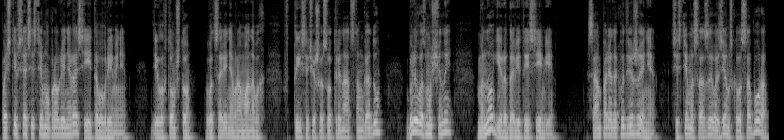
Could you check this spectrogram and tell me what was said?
почти вся система управления Россией того времени. Дело в том, что воцарением Романовых в 1613 году были возмущены многие родовитые семьи. Сам порядок выдвижения — система созыва Земского собора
